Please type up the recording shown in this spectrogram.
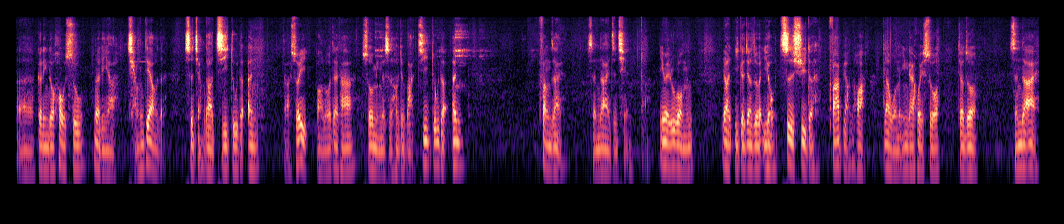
呃格林多后书那里啊，强调的是讲到基督的恩啊。所以保罗在他说明的时候，就把基督的恩放在神的爱之前啊。因为如果我们要一个叫做有秩序的发表的话，那我们应该会说，叫做神的爱、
